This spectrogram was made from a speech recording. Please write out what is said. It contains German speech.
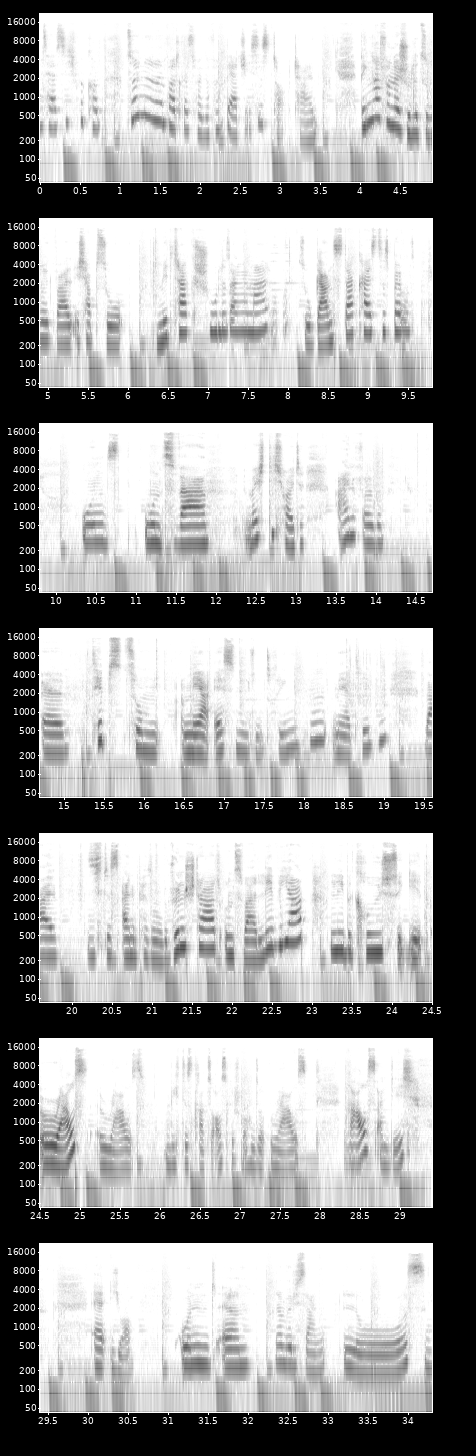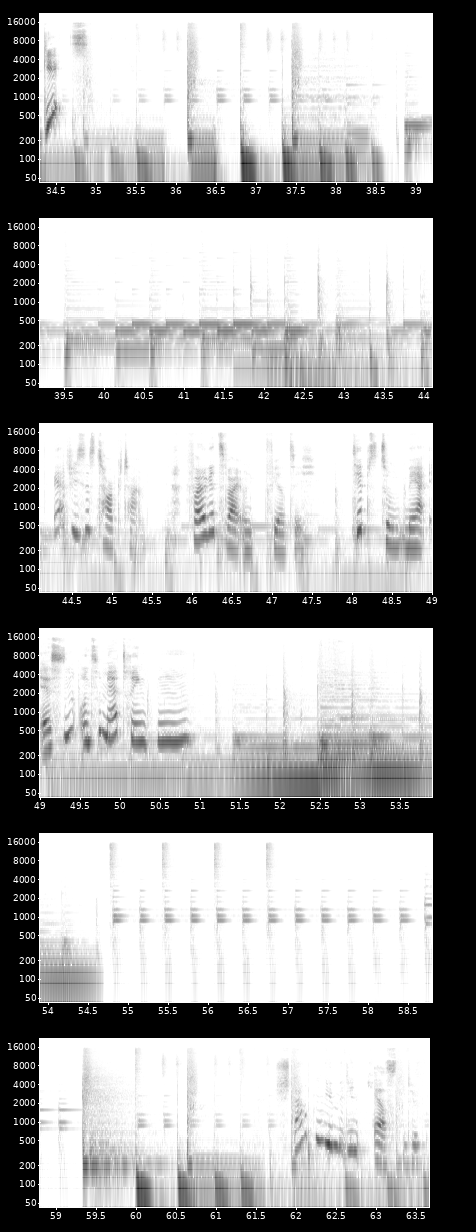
ganz herzlich willkommen zu einer neuen Podcast-Folge von Bertie's Talk Time. Bin gerade von der Schule zurück, weil ich habe so Mittagsschule, sagen wir mal. So Ganztag heißt es bei uns. Und, und zwar möchte ich heute eine Folge äh, Tipps zum mehr Essen und zum Trinken, mehr trinken, weil sich das eine Person gewünscht hat. Und zwar Livia. Liebe Grüße geht raus. Raus wie ich das gerade so ausgesprochen, so raus. Raus an dich. Äh, ja. Und ähm, dann würde ich sagen, los geht's. Beatrice's Talk Time. Folge 42. Tipps zum mehr Essen und zu mehr Trinken. Ersten Tipp.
